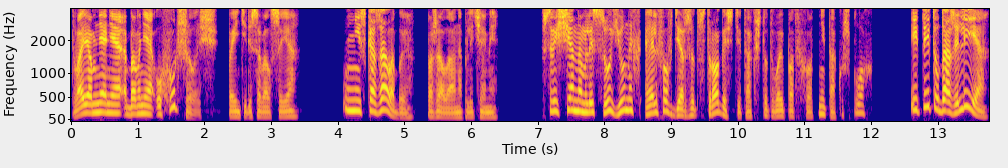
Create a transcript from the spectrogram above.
твое мнение обо мне ухудшилось?» — поинтересовался я. «Не сказала бы», — пожала она плечами. «В священном лесу юных эльфов держат в строгости, так что твой подход не так уж плох. И ты туда же, Лия!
